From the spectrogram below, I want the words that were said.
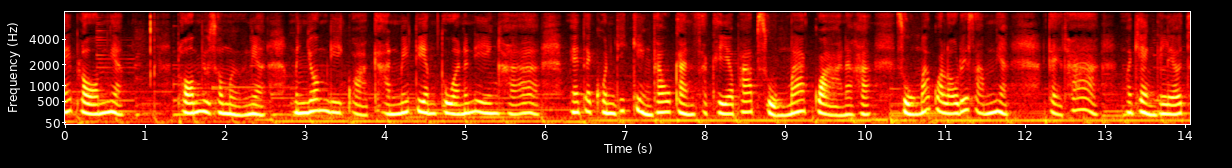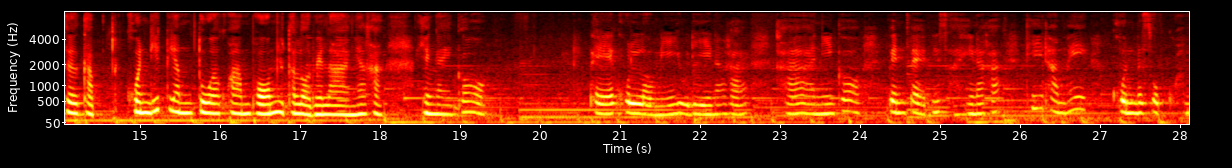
ให้พร้อมเนี่ย พร้อมอยู่เสมอเนี่ย มันย่อมดีกว่าการไม่เตรียมตัวนั่นเองค่ะ แม้แต่คนที่เก่งเท่ากันศักยภาพสูงมากกว่านะคะ สูงมากกว่าเราด้วยซ้ำเนี่ย แต่ถ้ามาแข่งกันแล้วเจอกับคนที่เตรียมตัวความพร้อมอยู่ตลอดเวลาเนี่ยค่ะ ยังไงก็แพ้คนเหล่านี้อยู่ดีนะคะค่ะ อันนี้ก็เป็น 8 นิสัยนะคะ ที่ทำให้คนประสบความ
